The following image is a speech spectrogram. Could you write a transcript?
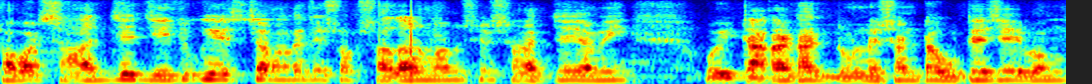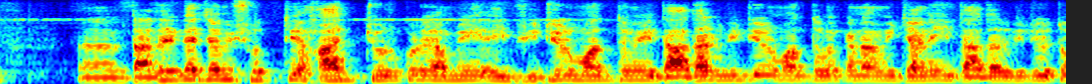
সবার সাহায্যে যেটুকু এসছে আমার কাছে, সব সাধারণ মানুষের সাহায্যেই আমি ওই টাকাটা ডোনেশনটা উঠেছে এবং তাদের কাছে আমি সত্যি হাত জোর করে আমি এই ভিডিওর মাধ্যমে দাদার ভিডিওর মাধ্যমে, কারণ আমি জানি দাদার ভিডিওটা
